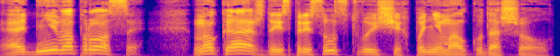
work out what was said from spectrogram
одни вопросы, но каждый из присутствующих понимал, куда шел.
